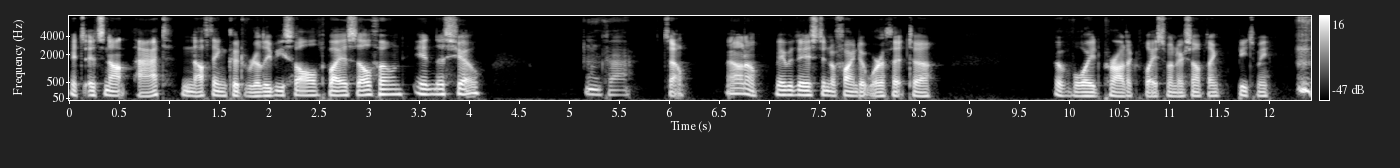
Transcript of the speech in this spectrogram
It's it's not that. Nothing could really be solved by a cell phone in this show. Okay. so i don't know. Maybe they just didn't find it worth it to avoid product placement or something. Beats me.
